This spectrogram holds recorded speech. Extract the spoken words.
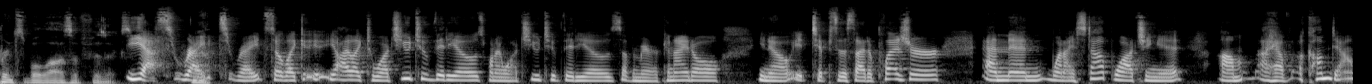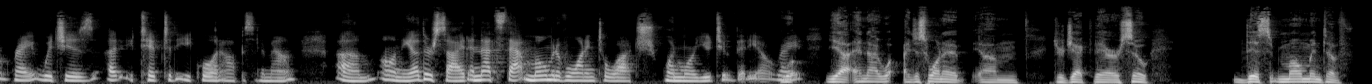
principal laws of physics. Yes, right, yeah. right. So like I like to watch YouTube videos. When I watch YouTube videos of American Idol, you know, it tips to the side of pleasure. And then when I stop watching it, um, I have a come down, right, which is a tip to the equal and opposite amount um, on the other side, and that's that moment of wanting to watch one more YouTube video, right? Well, yeah, and I, I just want to um, interject there. So this moment of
